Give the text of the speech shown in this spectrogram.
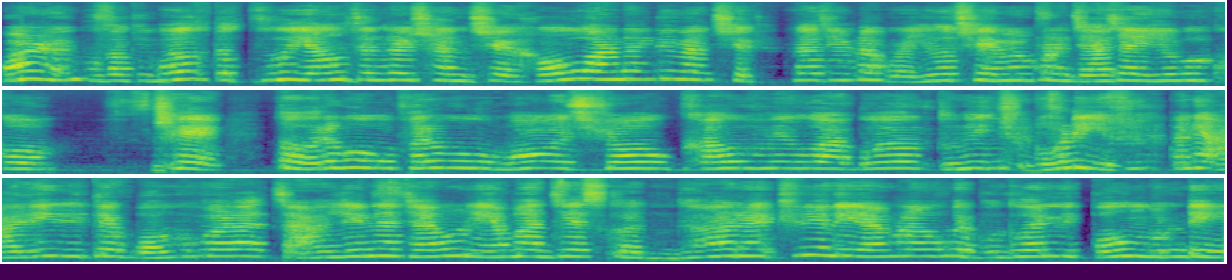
પણ બધું યંગ જનરેશન છે બહુ આનંદની છે ના જેટલા ભાઈઓ છે એમાં પણ જાજા યુવકો છે તો હરવું ફરવું મોજ શોખ ખાવું મેવું આ બધું છોડી અને આવી રીતે પગવાળા ચાલીને જવું ને એમાં જે શ્રદ્ધા રાખવી ને એમના ઉપર ભગવાનની બહુ મોટી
